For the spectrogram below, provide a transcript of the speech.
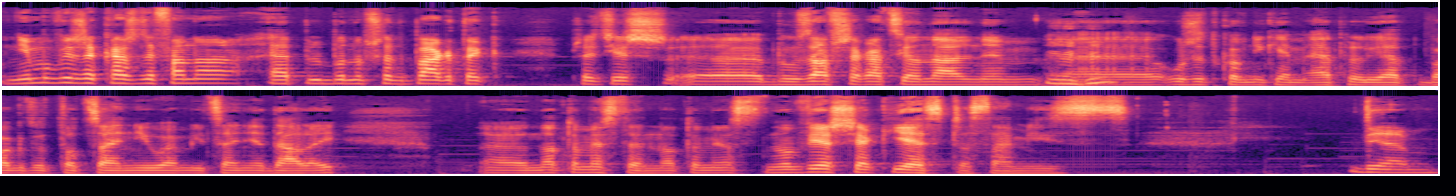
Nie mówię, że każdy fana Apple, bo na przykład Bartek przecież e, był zawsze racjonalnym e, użytkownikiem Apple. Ja bardzo to ceniłem i cenię dalej. E, natomiast ten, natomiast no wiesz jak jest czasami z. Wiem.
